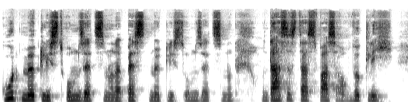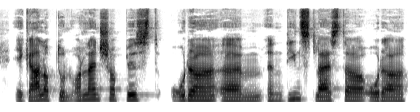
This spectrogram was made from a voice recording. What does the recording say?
gut möglichst umsetzen oder bestmöglichst umsetzen. Und, das ist das, was auch wirklich, egal ob du ein Online-Shop bist oder ähm, ein Dienstleister oder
